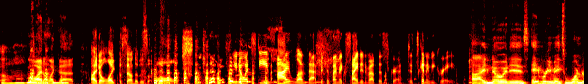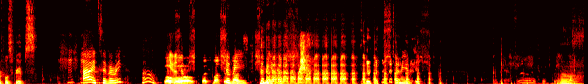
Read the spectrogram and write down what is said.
Oh, Oh, I don't like that. I don't like the sound of this at all. You know what, Steve? I love that because I'm excited about this script. It's going to be great. I know it is. Avery makes wonderful scripts. Ah, it's Avery. Oh, Whoa, Yeah. whoa, whoa. Let's not go show me, nuts. show me your fish. Show me your fish. Oh.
